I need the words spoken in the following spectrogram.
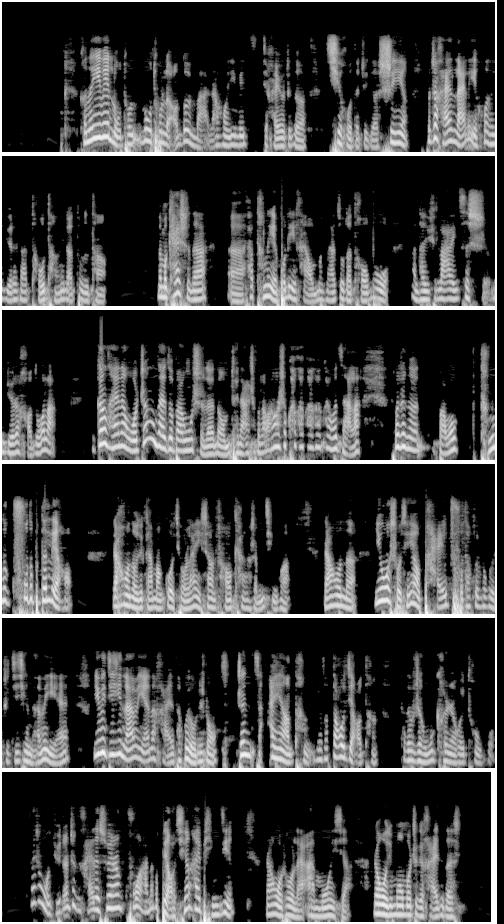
可能因为路途路途劳顿吧，然后因为还有这个气候的这个适应，那这孩子来了以后，他觉得他头疼，有点肚子疼。那么开始呢，呃，他疼的也不厉害，我们给他做的头部。让他就去拉了一次屎，就觉得好多了。刚才呢，我正在坐办公室呢，那我们推拿师过来，王老师，快快快快快，我咋了？说这个宝宝疼的哭的不得了。然后呢，我就赶忙过去，我来你上床，我看看什么情况。然后呢，因为我首先要排除他会不会是急性阑尾炎，因为急性阑尾炎的孩子他会有这种针扎一样疼，就是他刀绞疼，他都忍无可忍会痛苦。但是我觉得这个孩子虽然哭啊，那个表情还平静。然后我说我来按摩一下。然后我就摸摸这个孩子的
